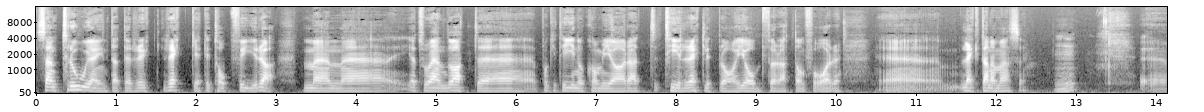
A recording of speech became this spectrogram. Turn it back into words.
Sen tror jag inte att det räcker till topp 4 men eh, jag tror ändå att eh, Pochettino kommer göra ett tillräckligt bra jobb för att de får eh, läktarna med sig. Mm. Eh,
